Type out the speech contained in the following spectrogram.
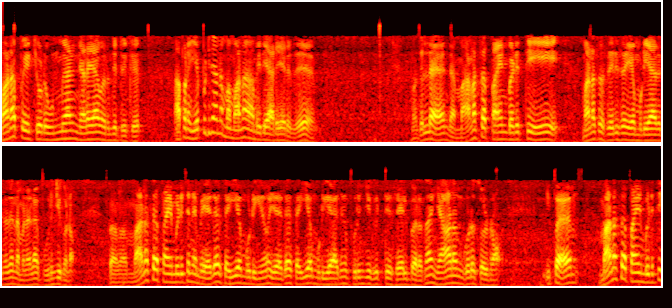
மனப்பயிற்சியோட உண்மையான நிலையாக இருந்துட்டு இருக்கு அப்புறம் எப்படி தான் நம்ம மன அமைதியை அடையிறது? முதல்ல இந்த மனசை பயன்படுத்தி மனசை சரி செய்ய முடியாதுங்கிறத நம்ம நல்லா புரிஞ்சுக்கணும். இப்போ மனசை பயன்படுத்தி நம்ம எதை செய்ய முடியும் எதை செய்ய முடியாதுன்னு புரிஞ்சுக்கிட்டு செயல்படுறது தான் ஞானம் கூட சொல்கிறோம் இப்போ மனசை பயன்படுத்தி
